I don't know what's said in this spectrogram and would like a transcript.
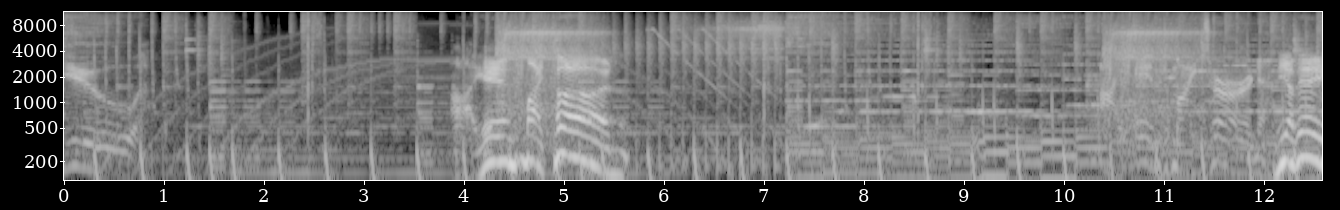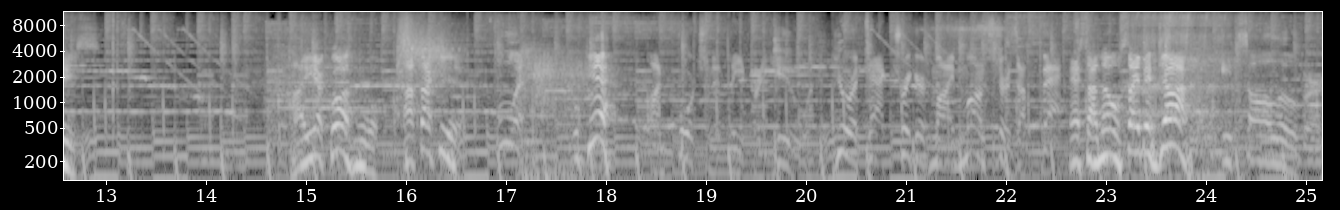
You. I end my turn. I end my turn. Minha vez. Rainha Cosmo, ataque. Flip. O quê? Unfortunately for you, your attack my monster's effect. Essa não, Cyberjar. It's all over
